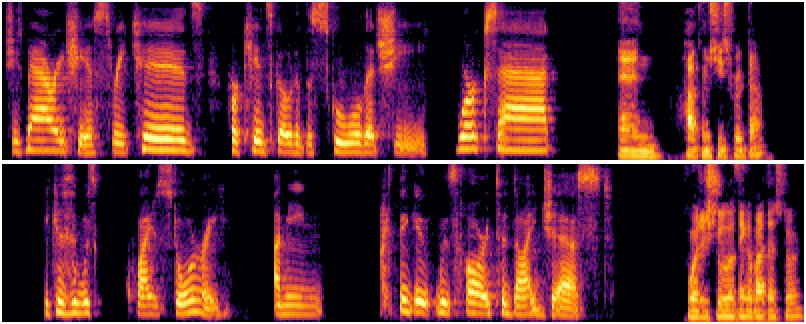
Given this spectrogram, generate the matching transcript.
She's married, she has three kids. Her kids go to the school that she works at. And how come she's freaked out? Because it was quite a story. I mean, I think it was hard to digest. What does Shula think about that story?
